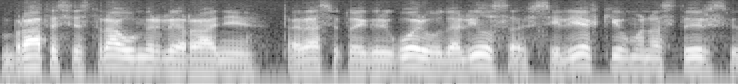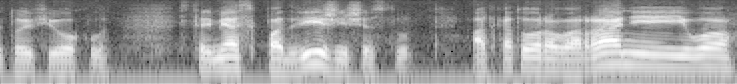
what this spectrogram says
Брат и сестра умерли ранее. Тогда святой Григорий удалился в Селевки в монастырь святой Феоклы, стремясь к подвижничеству, от которого ранее его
